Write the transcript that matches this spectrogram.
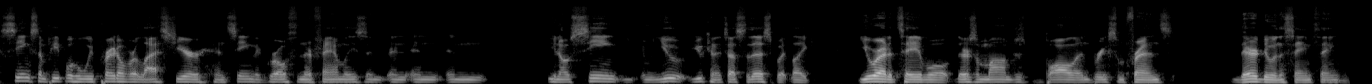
seeing some people who we prayed over last year and seeing the growth in their families and and and and you know, seeing I mean, you you can attest to this, but like you were at a table, there's a mom just bawling, bring some friends. They're doing the same thing.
